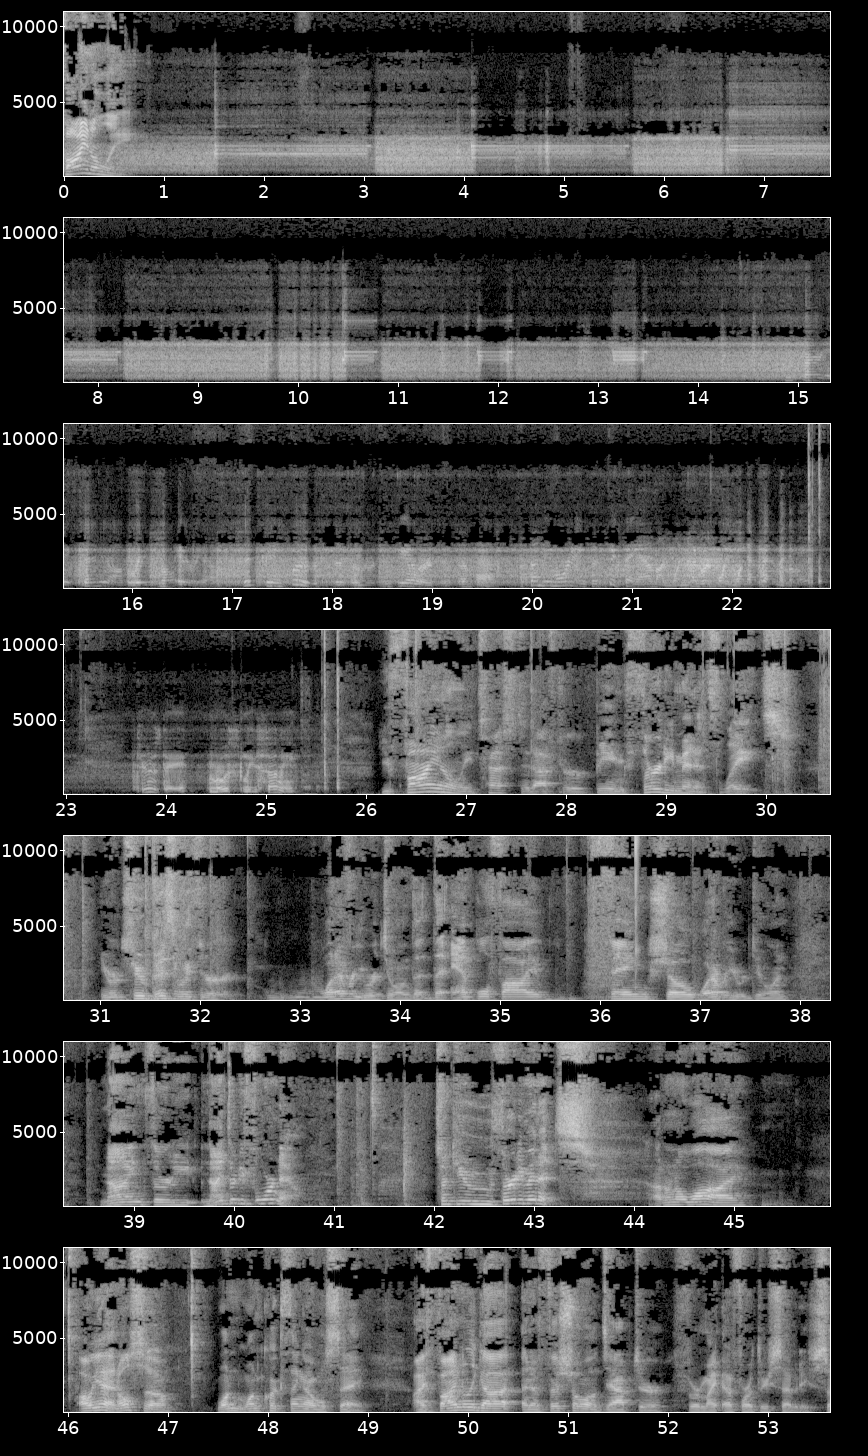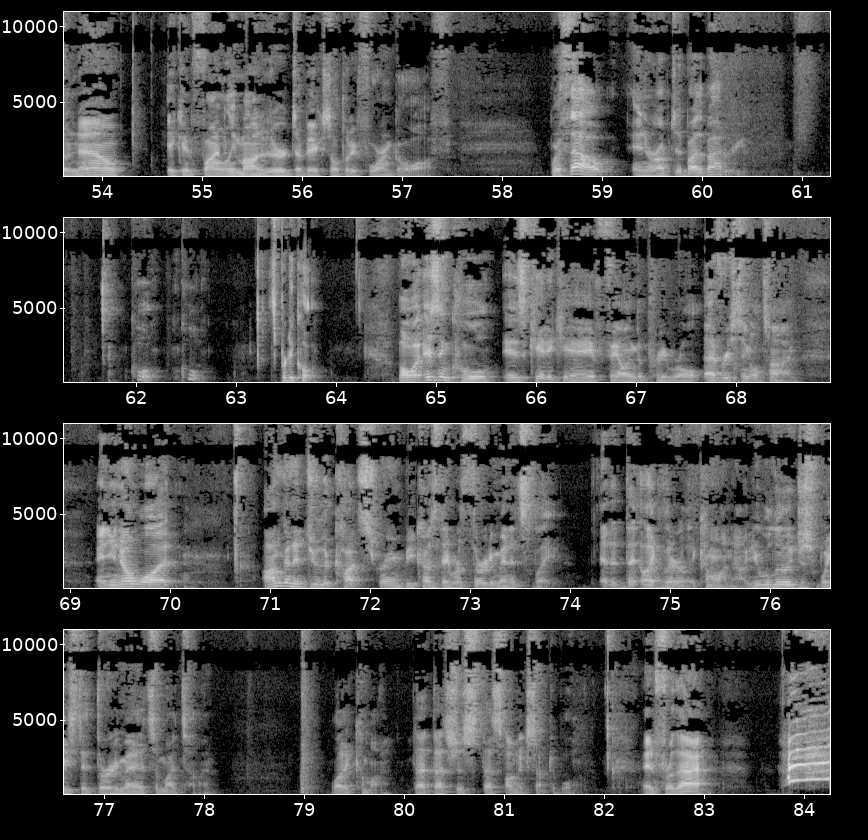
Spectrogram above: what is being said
Finally! Pittsburgh Extended Operational Area. This concludes this emergency alert system test. Sunday mornings at 6 a.m. on 100.1 FM Tuesday, mostly sunny. You finally tested after being 30 minutes late. You were too busy with your whatever you were doing, the, the amplify thing, show, whatever you were doing. 9.30, 9.34 now. Took you 30 minutes. I don't know why. Oh yeah, and also, one, one quick thing I will say. I finally got an official adapter for my FR370. So now it can finally monitor WXL34 and go off without interrupted by the battery. Cool, cool. It's pretty cool. But what isn't cool is KDKA failing the pre-roll every single time. And you know what? I'm going to do the cut screen because they were 30 minutes late. Like, literally, come on now. You literally just wasted 30 minutes of my time. Like, come on. That That's just, that's unacceptable. And for that,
